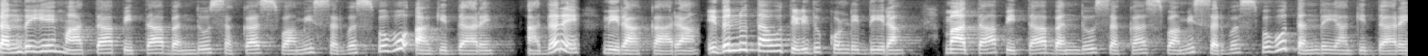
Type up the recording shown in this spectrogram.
ತಂದೆಯೇ, ಮಾತಾ, ಪಿತಾ, ಬಂಧು, ಸಖ, ಸ್ವಾಮಿ, ಸರ್ವಸ್ವವೂ ಆಗಿದ್ದಾರೆ. ಆದರೆ ನಿರಾಕಾರ. ಇದನ್ನು ತಾವು ತಿಳಿದುಕೊಂಡಿದ್ದೀರಾ? ಮಾತಾ, ಪಿತಾ, ಬಂಧು, ಸಖ, ಸ್ವಾಮಿ, ಸರ್ವಸ್ವವೂ ತಂದೆಯಾಗಿದ್ದಾರೆ.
